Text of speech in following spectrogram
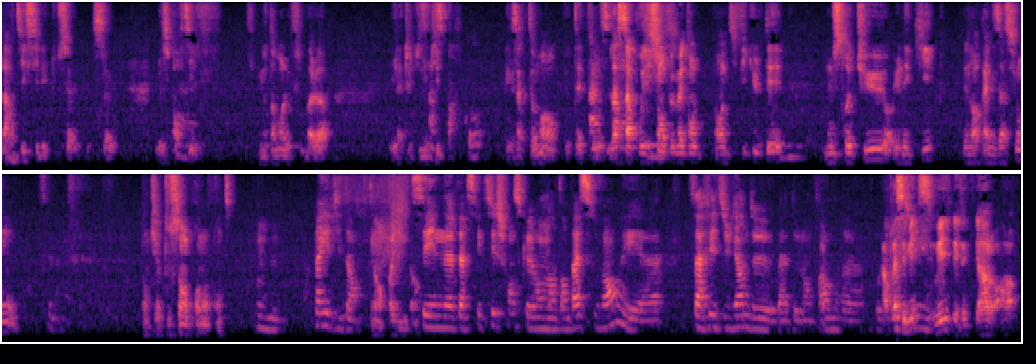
l'artiste, il est tout seul. seul. Le sportif, notamment le footballeur, il a toute une équipe. Exactement. Peut-être là, sa position peut mettre en, en difficulté Mhm. une structure, une équipe, une organisation. Donc, il y a tout ça à prendre en compte. Mhm. Pas évident. Non, pas évident. C'est une perspective, je pense, qu'on n'entend pas souvent et euh, ça fait du bien de, bah, de l'entendre. euh, Après, c'est oui, effectivement. Alors, alors,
